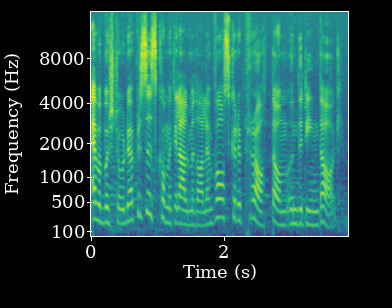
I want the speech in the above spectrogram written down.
Ebba Busch du har precis kommit till Almedalen. Vad ska du prata om under din dag?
